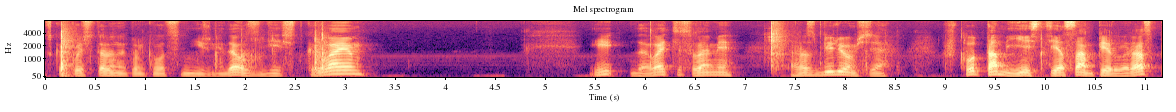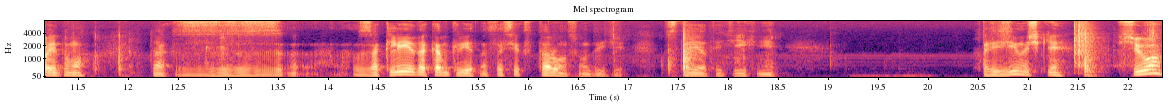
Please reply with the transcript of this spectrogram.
С какой стороны, только вот с нижней, да, вот здесь открываем. И давайте с вами разберемся, что там есть. Я сам первый раз, поэтому... Так, заклеено конкретно со всех сторон, смотрите, стоят эти их резиночки. Все,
